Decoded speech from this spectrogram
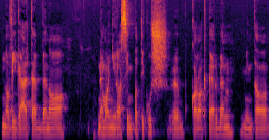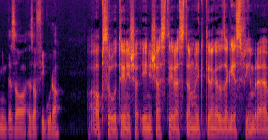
navigált ebben a nem annyira szimpatikus karakterben, mint, a, mint ez, a, ez a figura. Abszolút, én is, én is ezt éreztem, hogy tényleg ez az egész filmre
